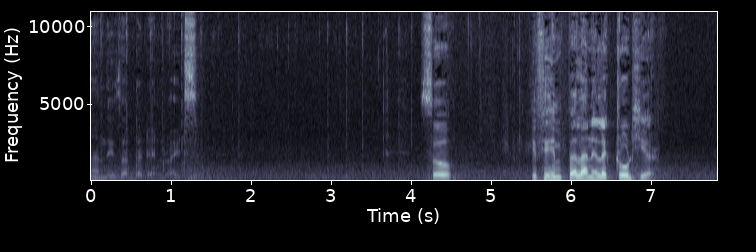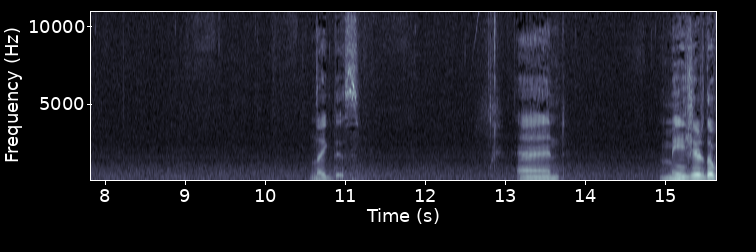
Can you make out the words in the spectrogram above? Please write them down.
and these are the dendrites. So, if you impel an electrode here like this and measure the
